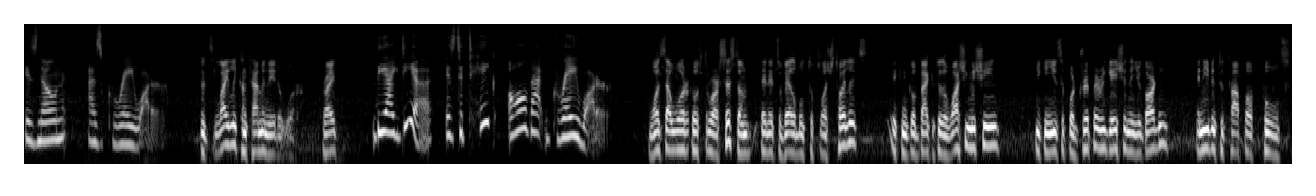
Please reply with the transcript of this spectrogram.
is known as gray water. It's lightly contaminated water, right? The idea is to take all that gray water. Once that water goes through our system, then it's available to flush toilets. It can go back into the washing machine. You can use it for drip irrigation in your garden and even to top off pools.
